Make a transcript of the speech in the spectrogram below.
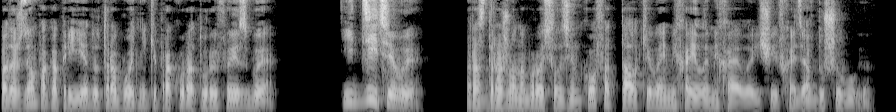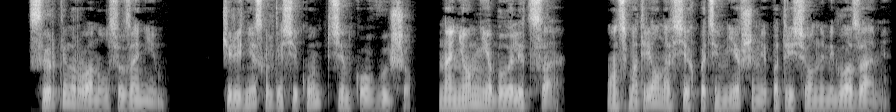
Подождем, пока приедут работники прокуратуры ФСБ». «Идите вы!» – раздраженно бросил Зенков, отталкивая Михаила Михайловича и входя в душевую. Сыркин рванулся за ним. Через несколько секунд Зенков вышел. На нем не было лица. Он смотрел на всех потемневшими, потрясенными глазами.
